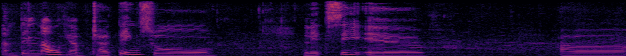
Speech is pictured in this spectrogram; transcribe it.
Until now we have chatting so let's see if uh,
